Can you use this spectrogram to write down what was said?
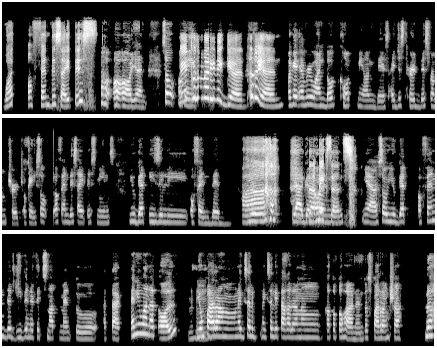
What? Offendicitis? Oo, oo, yan. So, Ngayon okay. ko lang narinig yan. Ano yan? Okay, everyone, don't quote me on this. I just heard this from church. Okay, so offendicitis means you get easily offended. Ah, Yeah, that makes sense. Yeah, so you get offended even if it's not meant to attack anyone at all. Yung Mhm. parang nagsal- nagsalita ka lang ng katotohanan, tapos parang siya, lah,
